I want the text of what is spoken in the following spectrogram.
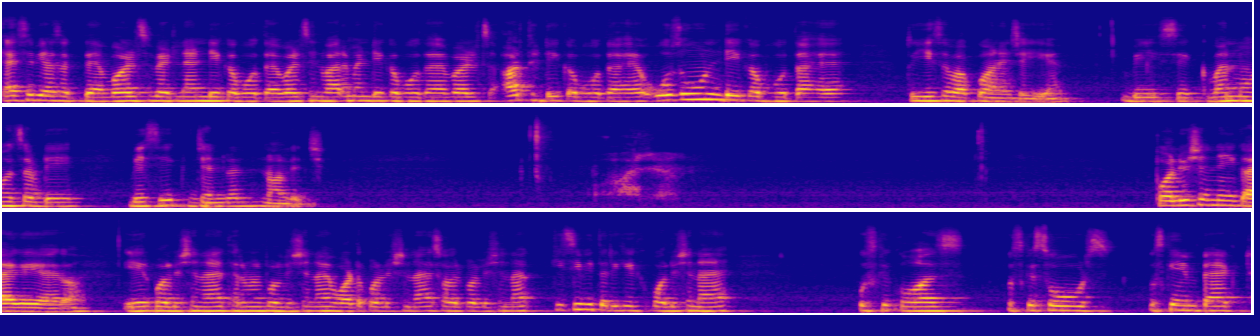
ऐसे भी आ सकते हैं। वर्ल्ड्स वेटलैंड डे कब होता है वर्ल्ड्स इन्वायरमेंट डे कब होता है वर्ल्ड्स अर्थ डे कब होता है ओजोन डे कब होता है। तो ये सब आपको आने चाहिए। Basic Van Mahotsav day basic general knowledge और पॉल्यूशन एक आएगा ही आएगा। एयर पॉल्यूशन आए थर्मल पॉल्यूशन आए वाटर पॉल्यूशन आए सॉइल पॉल्यूशन आए, किसी भी तरीके का पॉल्यूशन आए, उसके कॉज उसके सोर्स उसके इम्पैक्ट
